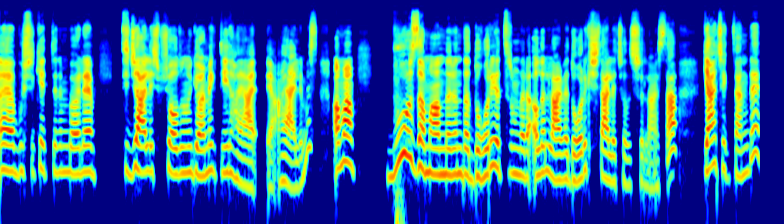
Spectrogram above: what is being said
e, bu şirketlerin böyle ticarileşmiş olduğunu görmek değil hayal, hayalimiz. Ama bu zamanlarında doğru yatırımları alırlar ve doğru kişilerle çalışırlarsa gerçekten de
